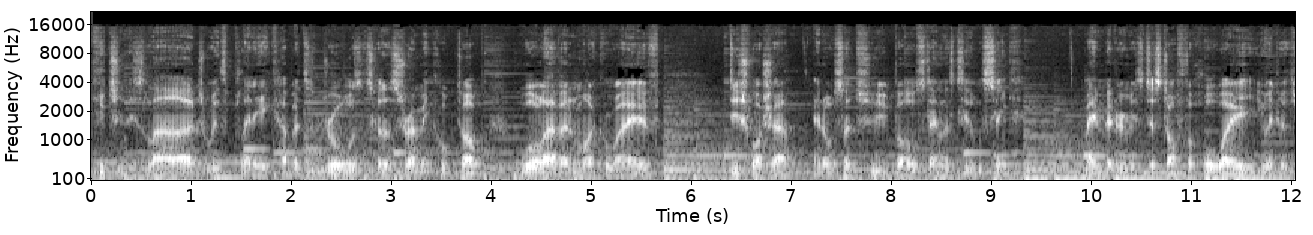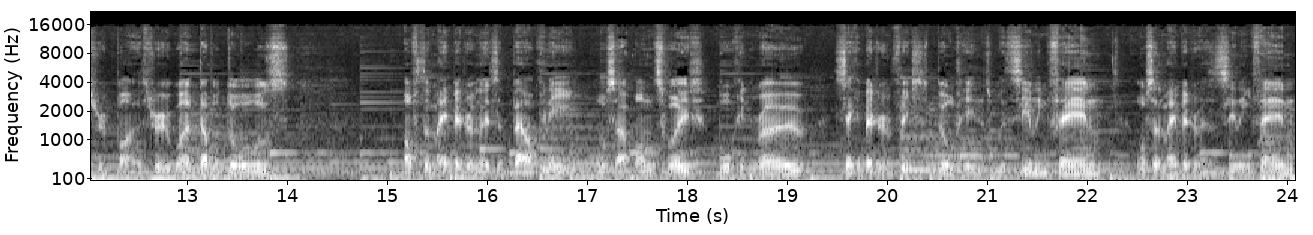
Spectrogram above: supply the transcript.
Kitchen is large with plenty of cupboards and drawers. It's got a ceramic cooktop, wall oven, microwave, dishwasher, and also two bowl stainless steel sink. Main bedroom is just off the hallway. You enter it through through uh, double doors. Off the main bedroom, there's a balcony, also ensuite, walk-in robe. Second bedroom features built-ins with ceiling fan. Also, the main bedroom has a ceiling fan.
